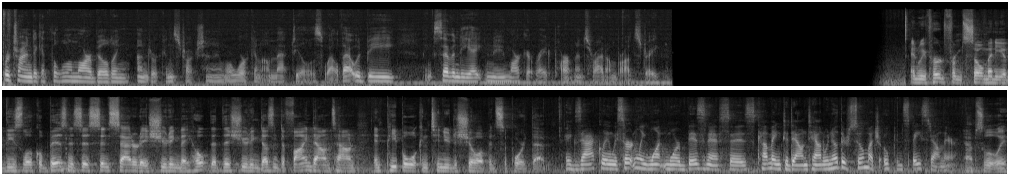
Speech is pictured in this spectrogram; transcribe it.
we're trying to get the Lamar building under construction, and we're working on that deal as well. That would be, I think, 78 new market rate apartments right on Broad Street. And we've heard from so many of these local businesses since Saturday's shooting. They hope that this shooting doesn't define downtown and people will continue to show up and support them. Exactly. And we certainly want more businesses coming to downtown. We know there's so much open space down there. Absolutely.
